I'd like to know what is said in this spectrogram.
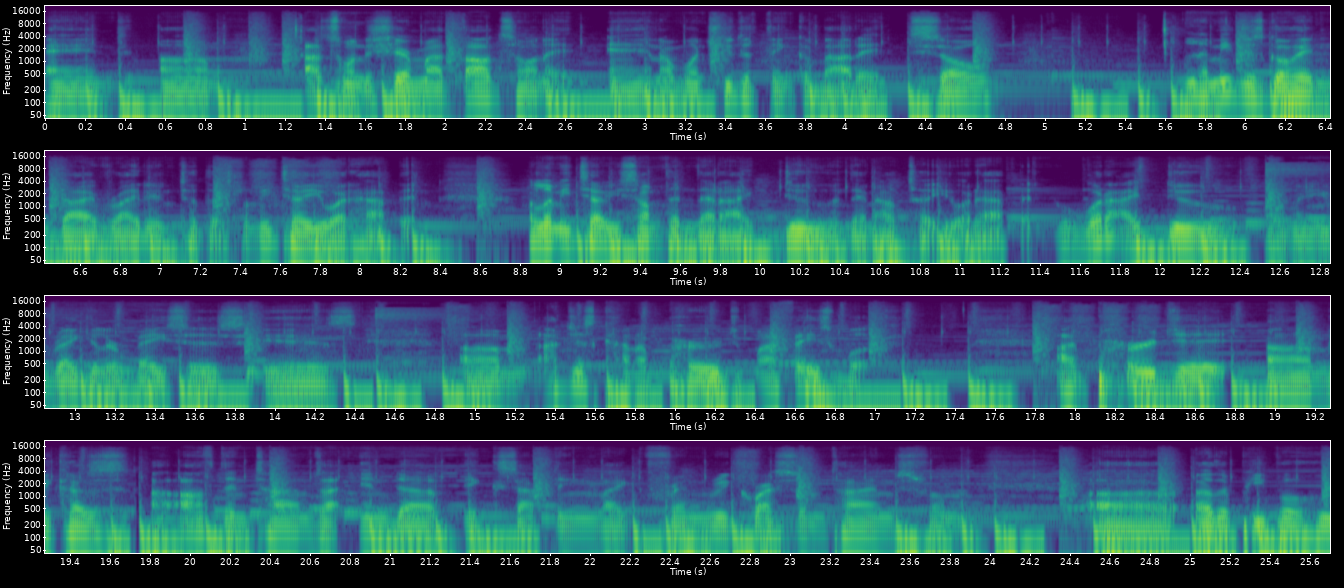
And um, i just want to share my thoughts on it and i want you to think about it. So let me just go ahead and dive right into this. Let me tell you what happened. Or let me tell you something that I do, and then I'll tell you what happened. What I do on a regular basis is um, I just kind of purge my Facebook. I purge it um, because oftentimes I end up accepting like friend requests sometimes from uh, other people who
